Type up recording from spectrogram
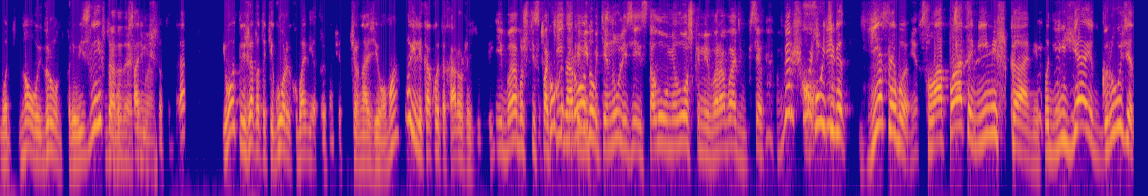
вот новый грунт привезли, чтобы да, да, посадить что-то, да? И вот лежат вот эти горы кубометры, значит, чернозема, ну или какой-то хорошей земли. И бабушки с Сколько пакетиками народу... потянулись и столовыми ложками воровать все в горшочки. Хуй тебе, если бы Нет. с лопатами и мешками подъезжают, грузят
